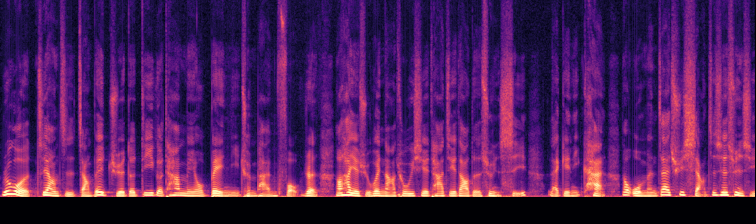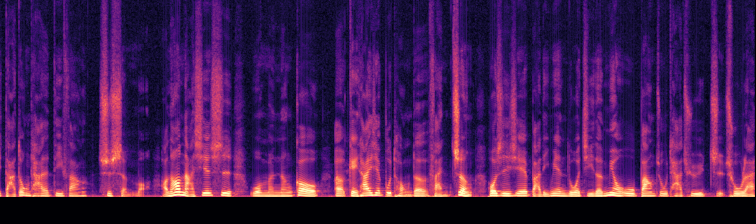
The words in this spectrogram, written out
如果这样子，长辈觉得第一个他没有被你全盘否认，然后他也许会拿出一些他接到的讯息来给你看，那我们再去想这些讯息打动他的地方是什么？好，然后哪些是我们能够呃给他一些不同的反证，或是一些把里面逻辑的谬误帮助他去指出来，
